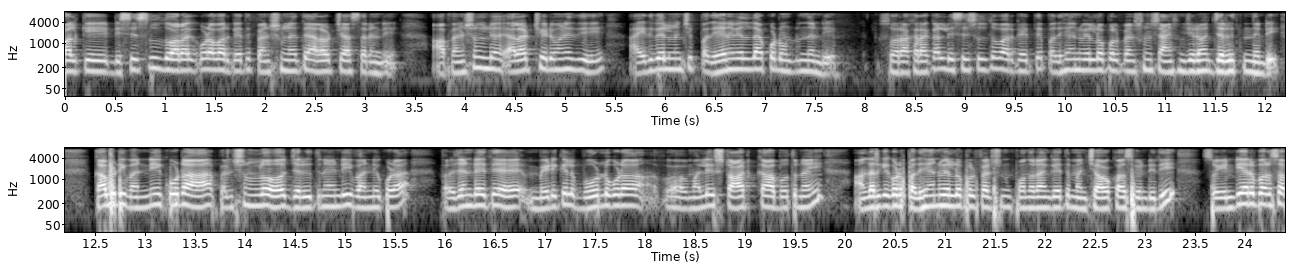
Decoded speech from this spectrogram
వాళ్ళకి డిసీజ్ల ద్వారా కూడా వారికి అయితే పెన్షన్లు అయితే అలాట్ చేస్తారండి. ఆ పెన్షన్లు అలాట్ చేయడం అనేది ఐదు వేల నుంచి పదిహేను వేల దాకా కూడా ఉంటుందండి. సో రకరకాల డిసీజులతో వారికి అయితే పదిహేను వేల రూపాయల పెన్షన్ శాంక్షన్ చేయడం జరుగుతుందండి. కాబట్టి ఇవన్నీ కూడా పెన్షన్లో జరుగుతున్నాయండి. ఇవన్నీ కూడా ప్రజెంట్ అయితే మెడికల్ బోర్డులు కూడా మళ్ళీ స్టార్ట్ కాబోతున్నాయి. అందరికీ కూడా పదిహేను వేల రూపాయల పెన్షన్ పొందడానికి అయితే మంచి అవకాశం ఉంది ఇది. సో ఎన్టీఆర్ భరోసా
